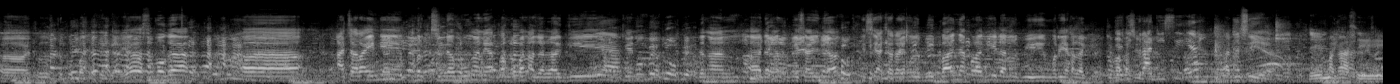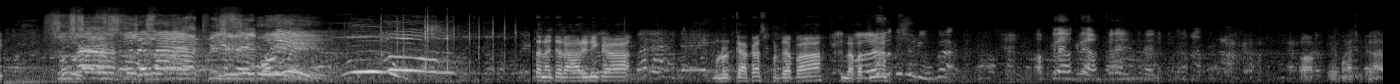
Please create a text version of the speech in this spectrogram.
uh, itu cukup bagus juga. Ya semoga uh, acara ini berkesinambungan ya tahun depan ada lagi Iya. mungkin dengan uh, dengan isi, isi acara yang lebih banyak lagi dan lebih meriah lagi. Terima jadi kasih. tradisi ya Tradisi ya. Terima kasih. Sukses Student Night Visit UI. Tentang acara hari ini kak, menurut kakak seperti apa pendapatnya? oke oke keren keren Oke, makasih kak.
